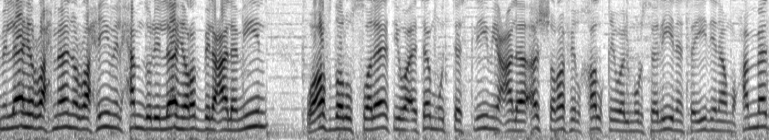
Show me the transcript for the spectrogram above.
بسم الله الرحمن الرحيم. الحمد لله رب العالمين وأفضل الصلاة وأتم التسليم على أشرف الخلق والمرسلين سيدنا محمد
